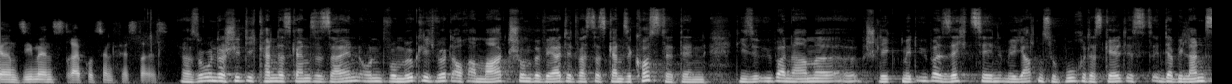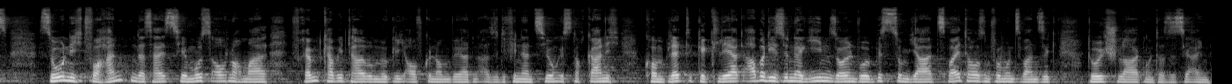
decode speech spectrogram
während Siemens 3% fester ist. Ja, so unterschiedlich kann das Ganze sein und womöglich wird auch am Markt schon bewertet, was das Ganze kostet, denn diese Übernahme äh, schlägt mit über 16 Milliarden zu Buche. Das Geld ist in der Bilanz so nicht vorhanden. Das heißt, hier muss auch nochmal Fremdkapital womöglich aufgenommen werden. Also die Finanzierung ist noch gar nicht komplett geklärt, aber die Synergien sollen wohl bis zum Jahr 2025 durchschlagen und das ist ja ein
